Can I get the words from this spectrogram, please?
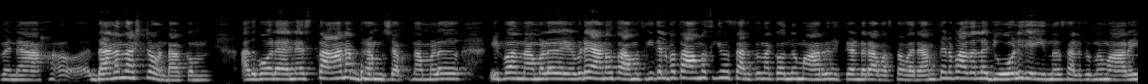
പിന്നെ ധനനഷ്ടം ഉണ്ടാക്കും. അതുപോലെ തന്നെ സ്ഥാനഭ്രംശം. നമ്മൾ ഇപ്പൊ നമ്മൾ എവിടെയാണോ താമസിക്കുക ചിലപ്പോൾ താമസിക്കുന്ന സ്ഥലത്ത് നിന്നൊക്കെ ഒന്ന് മാറി നിൽക്കേണ്ട ഒരു അവസ്ഥ വരാം. ചിലപ്പോൾ അതല്ല ജോലി ചെയ്യുന്ന സ്ഥലത്ത് നിന്ന് മാറി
